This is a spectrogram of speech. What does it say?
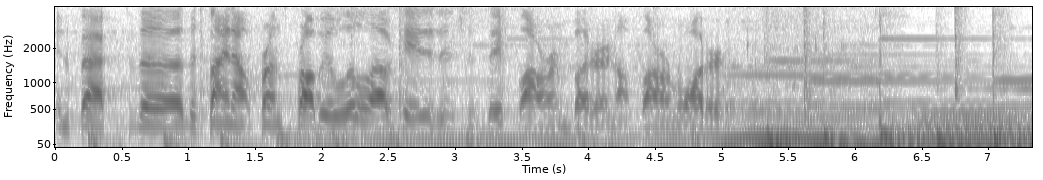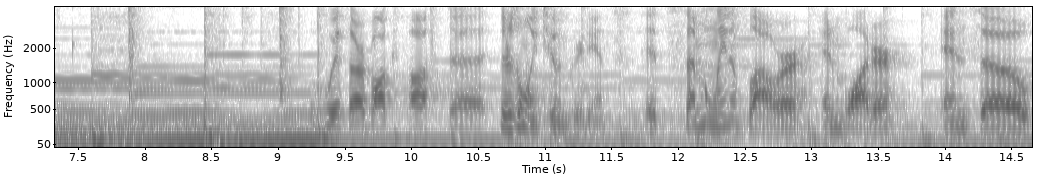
In fact, the, the sign out front is probably a little outdated and should say flour and butter and not flour and water. With our box pasta, there's only two ingredients. It's semolina flour and water. And so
